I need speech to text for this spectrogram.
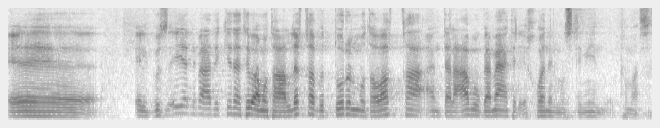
آه، الجزئية اللي بعد كده هتبقى متعلقة بالدور المتوقع أن تلعبه جماعة الإخوان المسلمين في مصر.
